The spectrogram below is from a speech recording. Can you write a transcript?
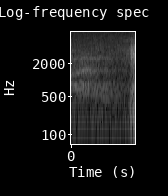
ပါ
